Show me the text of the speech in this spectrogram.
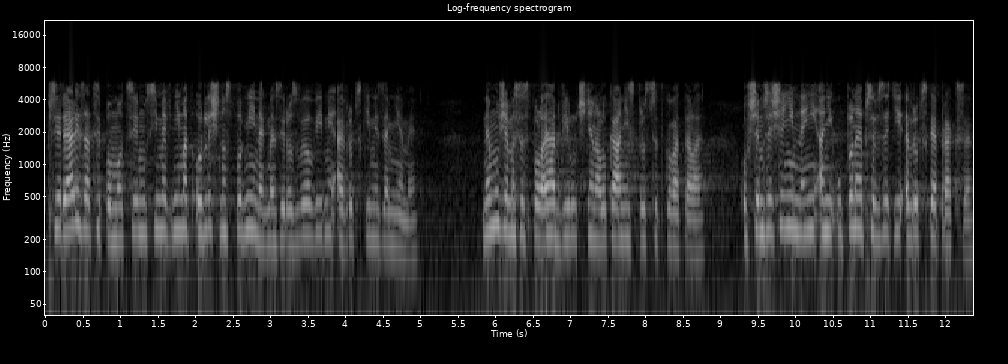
Při realizaci pomoci musíme vnímat odlišnost podmínek mezi rozvojovými a evropskými zeměmi. Nemůžeme se spoléhat výlučně na lokální zprostředkovatele. Ovšem řešením není ani úplné převzetí evropské praxe.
